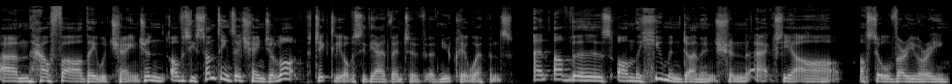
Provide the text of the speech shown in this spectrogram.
um, how far they would change. And obviously, some things they change a lot, particularly obviously the advent of, of nuclear weapons. And others on the human dimension actually are, are still very, very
